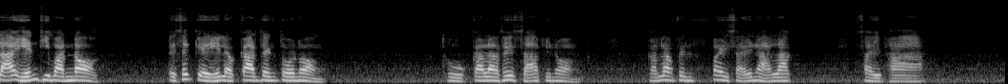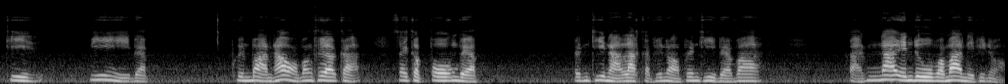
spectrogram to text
หลายๆเห็นที่บ้านนอกแต่สังเกตเห็นแล้วการแต่งตัวน้อง ถูกกาลเทศะพี่น้องกำลังเป็นไฟใสหนารัก ใส่ผ้า ที่มีแบบพื้นบ้านเท่าบางเทือกะใส่กระโปรงแบบ เป็นที่หนารักกับพี่น้องเป็นที่แบบว่าการน่าเอ็นดูประมาณนี้พี่น้อง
